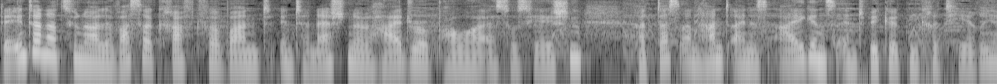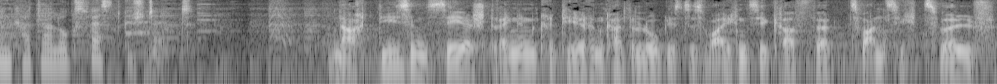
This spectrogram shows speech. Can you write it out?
Der internationale Wasserkraftverband International Hydropower Association hat das anhand eines eigens entwickelten Kriterienkatalogs festgestellt. Nach diesem sehr strengen Kriterienkatalog ist das Weichensee-Kraftwerk 2012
